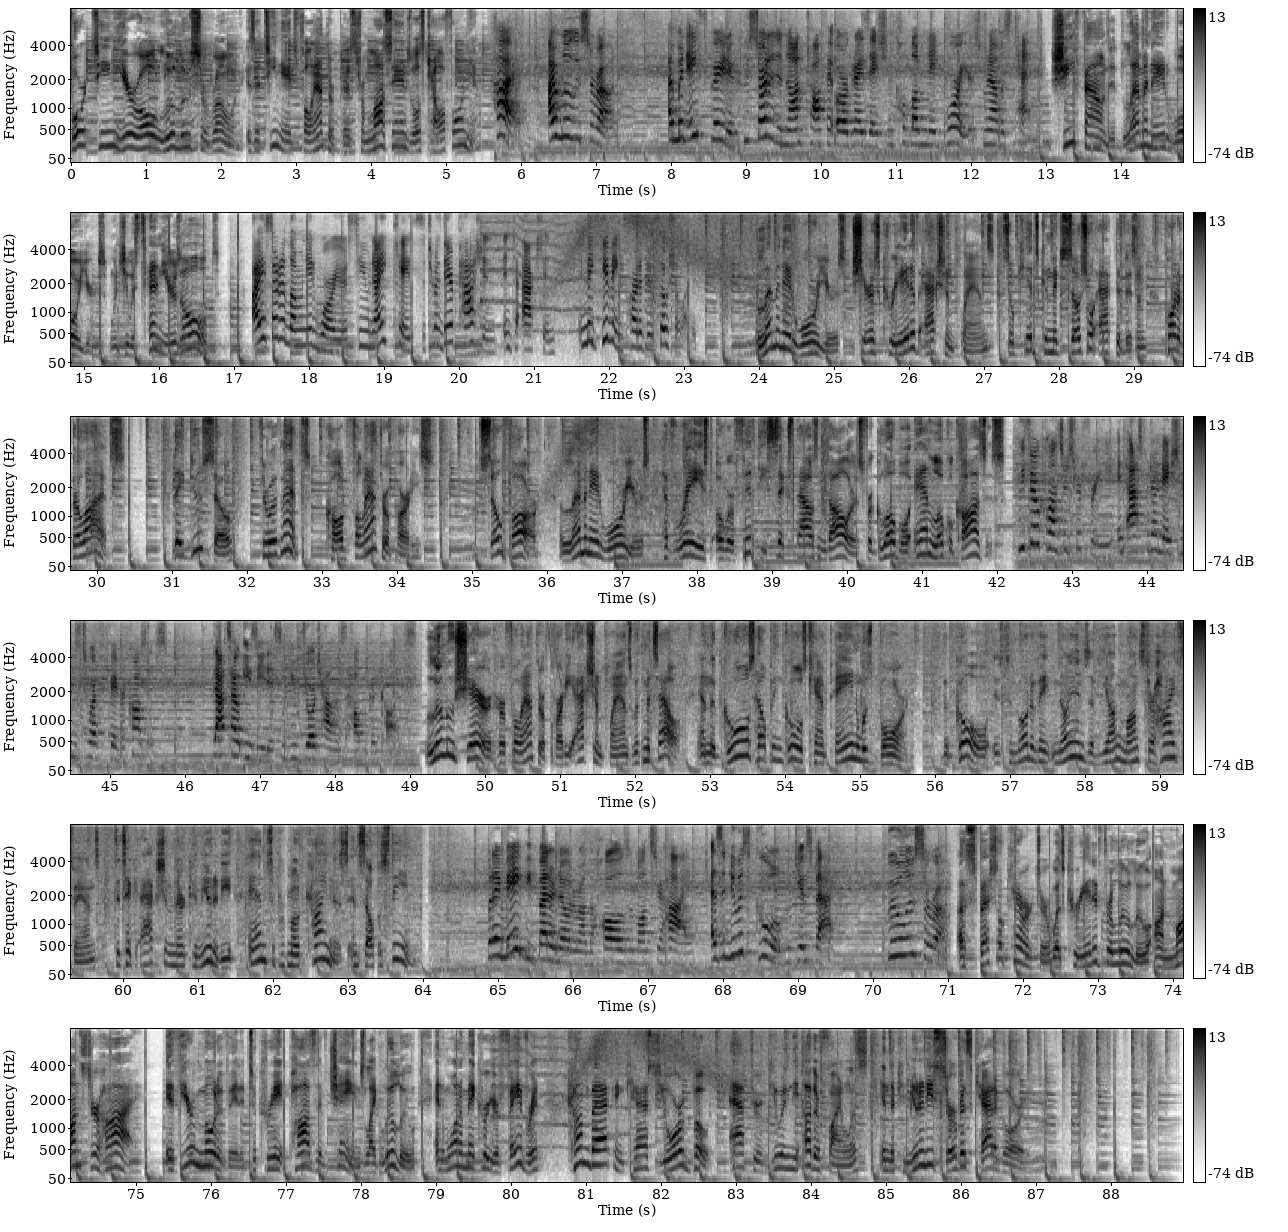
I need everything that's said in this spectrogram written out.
14 year old Lulu Cerone is a teenage philanthropist from Los Angeles, California. Hi, I'm Lulu Cerone. I'm an eighth grader who started a nonprofit organization called LemonAID Warriors when I was 10. She founded LemonAID Warriors when she was 10 years old. I started LemonAID Warriors to unite kids to turn their passions into action and make giving part of their social lives. LemonAID Warriors shares creative action plans so kids can make social activism part of their lives. They do so through events called philanthroparties. So far, LemonAID Warriors have raised over $56,000 for global and local causes. We throw concerts for free and ask for donations to our favorite causes. That's how easy it is to use your talents to help a good cause. Lulu shared her philanthroparty action plans with Mattel, and the Ghouls Helping Ghouls campaign was born. The goal is to motivate millions of young Monster High fans to take action in their community and to promote kindness and self esteem. But I may be better known around the halls of Monster High as the newest ghoul who gives back. Lulu Cerone. A special character was created for Lulu on Monster High. If you're motivated to create positive change like Lulu and want to make her your favorite, come back and cast your vote after viewing the other finalists in the community service category.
